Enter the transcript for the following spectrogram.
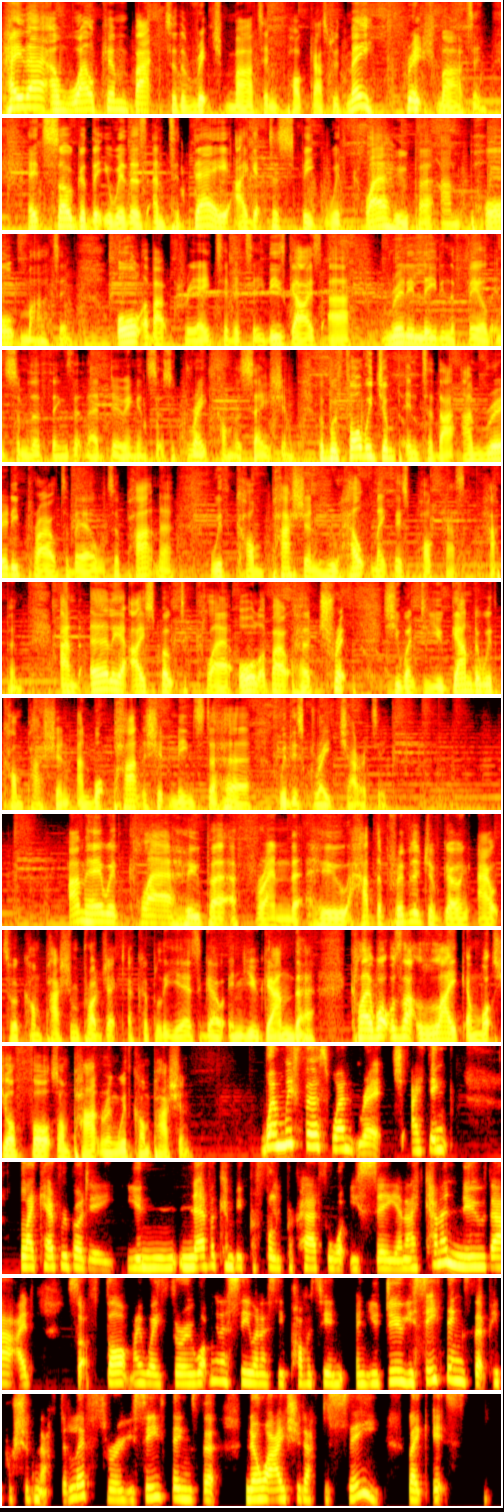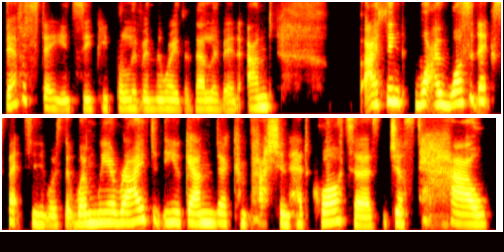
Hey there, and welcome back to the Rich Martin podcast with me, Rich Martin. It's so good that you're with us, and today I get to speak with Claire Hooper and Paul Martin all about creativity. These guys are really leading the field in some of the things that they're doing, and so it's a great conversation. But before we jump into that, I'm really proud to be able to partner with Compassion, who helped make this podcast happen. And earlier, I spoke to Claire all about her trip. She went to Uganda with Compassion and what partnership means to her with this great charity. I'm here with Claire Hooper, a friend who had the privilege of going out to a compassion project a couple of years ago in Uganda. Claire, what was that like, and what's your thoughts on partnering with Compassion? When we first went, Rich, I think like everybody, you never can be fully prepared for what you see. And I kind of knew that. I'd sort of thought my way through what I'm going to see when I see poverty. And, and, you do, you see things that people shouldn't have to live through. You see things that no eye should have to see. Like it's devastating to see people living the way that they're living. And I think what I wasn't expecting was that when we arrived at the Uganda Compassion headquarters, just how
